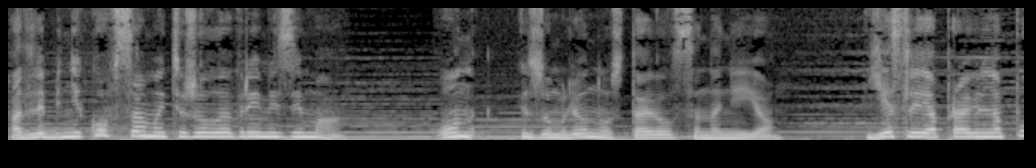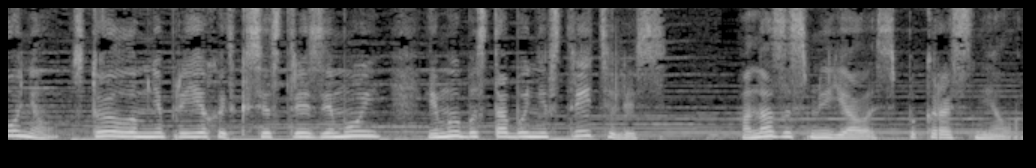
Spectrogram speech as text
«А для бедняков самое тяжелое время — зима». Он изумленно уставился на нее. «Если я правильно понял, стоило мне приехать к сестре зимой, и мы бы с тобой не встретились?» Она засмеялась, покраснела.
